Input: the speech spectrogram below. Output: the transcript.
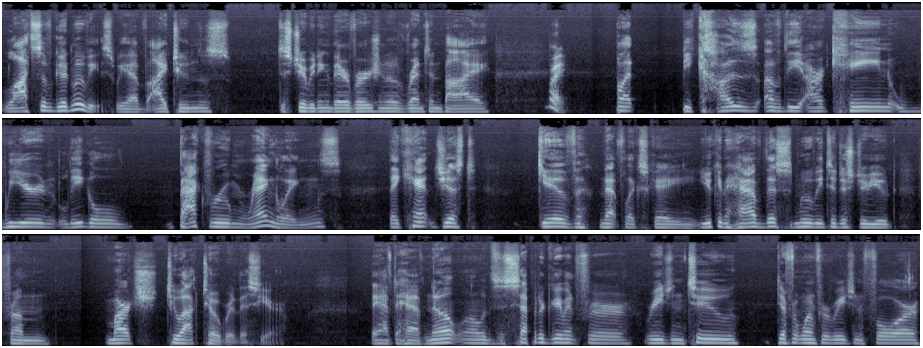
lots of good movies we have itunes distributing their version of rent and buy right. but because of the arcane, weird legal backroom wranglings, they can't just give Netflix, okay, you can have this movie to distribute from March to October this year. They have to have no, well, it's a separate agreement for region two, different one for region four.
